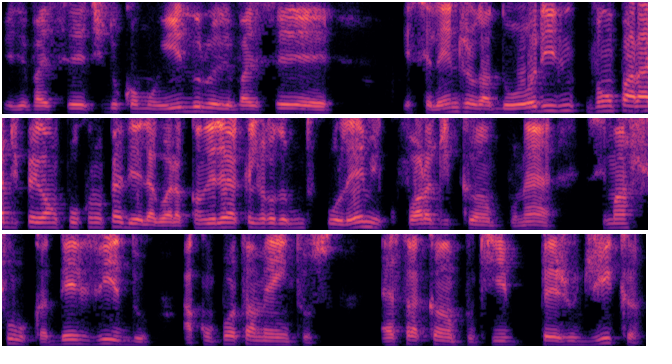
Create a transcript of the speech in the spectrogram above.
ele vai ser tido como ídolo, ele vai ser excelente jogador e vão parar de pegar um pouco no pé dele. Agora, quando ele é aquele jogador muito polêmico, fora de campo, né, se machuca devido a comportamentos extra-campo que prejudica,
